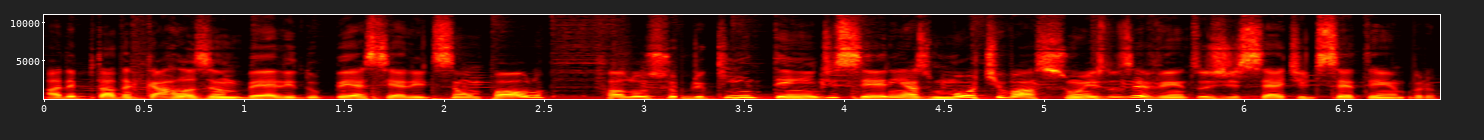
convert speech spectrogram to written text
A deputada Carla Zambelli, do PSL de São Paulo, falou sobre o que entende serem as motivações dos eventos de 7 de setembro.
